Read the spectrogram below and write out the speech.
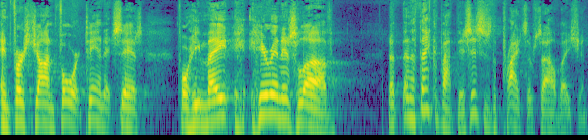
In 1 John 4:10 it says, "For he made herein his love." Now, now think about this. This is the price of salvation.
